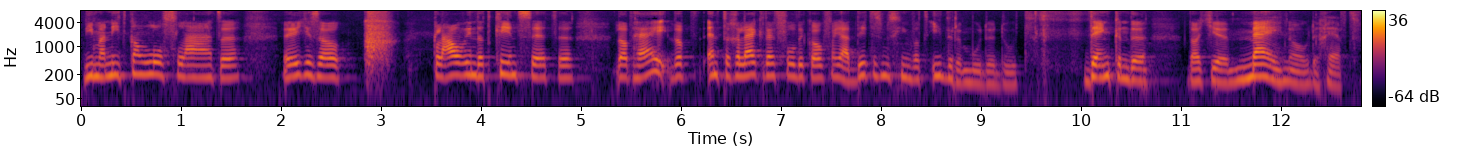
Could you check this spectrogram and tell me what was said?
die maar niet kan loslaten. Weet je, zo klauw in dat kind zetten. Dat hij, dat, en tegelijkertijd voelde ik ook van, ja, dit is misschien wat iedere moeder doet. Denkende dat je mij nodig hebt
